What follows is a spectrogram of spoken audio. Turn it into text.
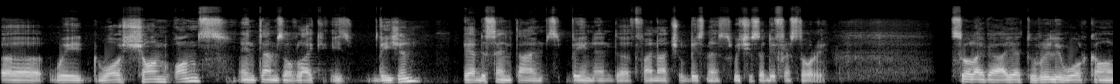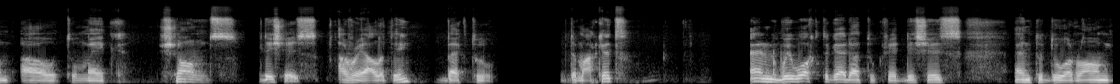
uh, with what Sean wants in terms of like his vision. At the same time, being in the financial business, which is a different story. So like I had to really work on how to make Sean's dishes a reality back to the market. And we worked together to create dishes and to do a along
